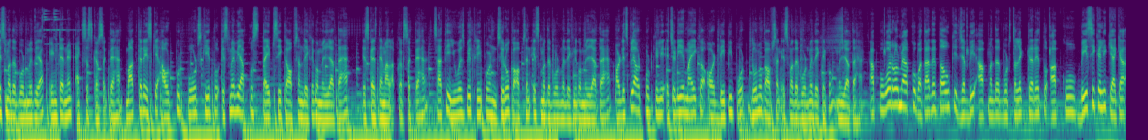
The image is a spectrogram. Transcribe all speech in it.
इस मदरबोर्ड में भी आप इंटरनेट एक्सेस कर सकते हैं। बात करें इसके आउटपुट पोर्ट्स की तो इसमें भी आपको टाइप सी का ऑप्शन देखने को मिल जाता है। इसका इस्तेमाल आप कर सकते हैं। साथ ही यूएसबी 3.0 का ऑप्शन इस मदरबोर्ड में देखने को मिल जाता है। और डिस्प्ले आउटपुट के लिए एचडीएमआई का और डीपी पोर्ट दोनों का ऑप्शन इस मदरबोर्ड में देखने को मिल जाता है। अब ओवरऑल मैं आपको बता देता हूँ कि जब भी आप मदरबोर्ड सेलेक्ट करें तो आपको बेसिकली क्या क्या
